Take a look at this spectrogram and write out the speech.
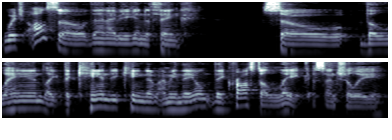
Which also then I begin to think so the land like the Candy Kingdom, I mean they they crossed a lake essentially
